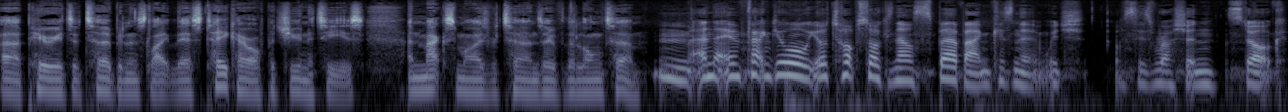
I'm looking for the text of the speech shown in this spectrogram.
uh, periods of turbulence like this, take our opportunities, and maximize returns over the long term. Mm, and in fact, your, your top stock is now Sberbank, isn't it? Which obviously is Russian stock.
